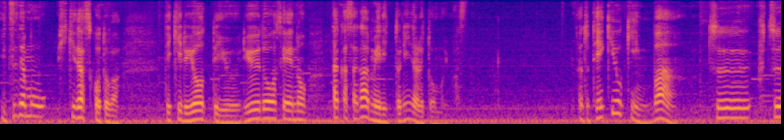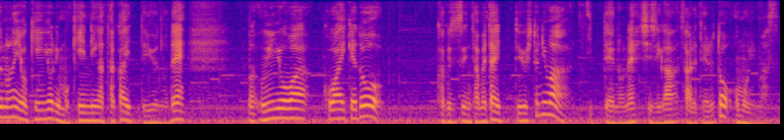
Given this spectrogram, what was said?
いつでも引き出すことができるよっていう流動性の高さがメリットになると思いますあと定期預金は通普通の、ね、預金よりも金利が高いっていうので、まあ、運用は怖いけど確実に貯めたいっていう人には一定のね支持がされていると思います。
